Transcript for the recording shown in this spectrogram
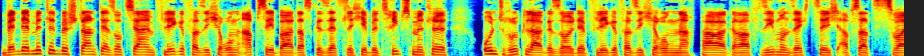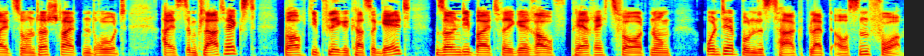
wenn der Mittelbestand der sozialen Pflegeversicherung absehbar das gesetzliche Betriebsmittel und Rücklage soll der Pflegeversicherung nach 67 Absatz 2 zu unterschreiten droht. Heißt im Klartext, braucht die Pflegekasse Geld, sollen die Beiträge rauf per Rechtsverordnung und der Bundestag bleibt außen vor.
